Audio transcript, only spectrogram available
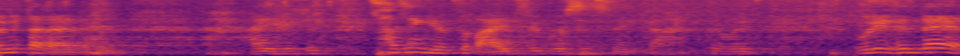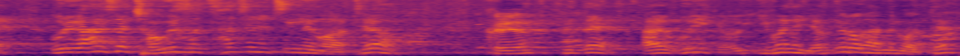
좀 이따 가야 돼. 아, 이게 사진 기록도 많이 들고 오셨으니까. 또 우리, 우리 근데, 우리가 항상 저기서 사진을 찍는 것 같아요. 그래요? 근데, 아, 우리 여- 이번엔 여기로 가는 거 어때요?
